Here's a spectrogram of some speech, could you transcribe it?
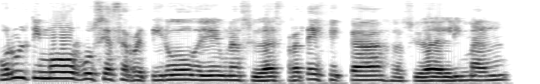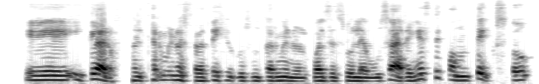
Por último, Rusia se retiró de una ciudad estratégica, la ciudad de Limán, eh, y claro, el término estratégico es un término del cual se suele abusar. En este contexto,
